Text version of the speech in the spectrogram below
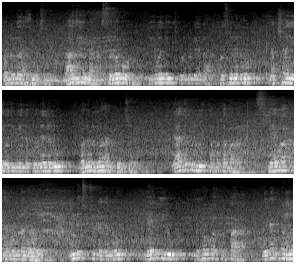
బలులు అర్పించి రాజైన సొలమోను ఇరవై రెండు వేల పశువులను లక్ష ఇరవై వేల గొర్రెలను బలులుగా అర్పించారు యాజకులు తమ తమ సేవా ధర్మములలో నిలుచుచుండగను లేవీలు యహోవ కృప నిరంతరము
